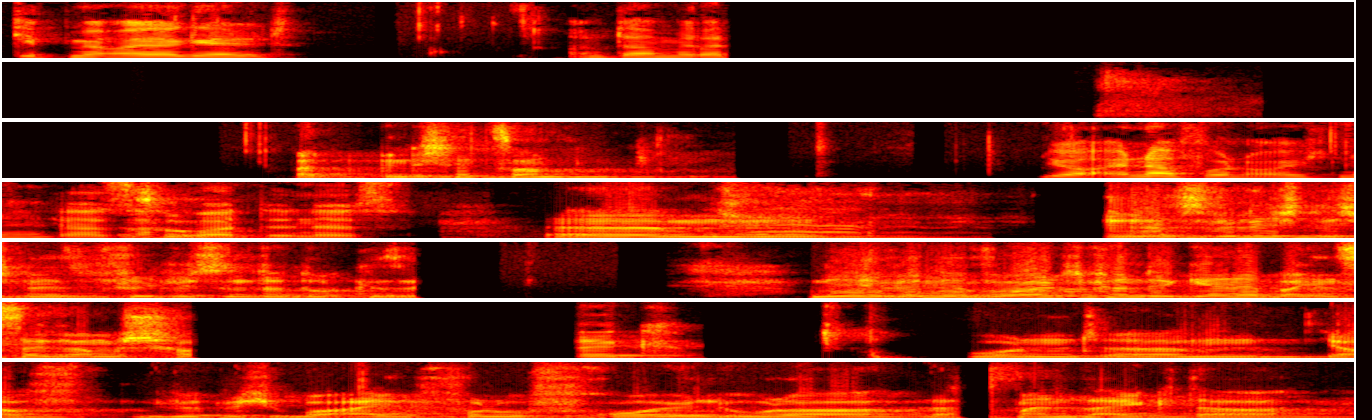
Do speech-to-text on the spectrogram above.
gebt mir euer Geld. Und damit Was, bin ich jetzt dran? Ja, einer von euch, ne? Ja, sag so. mal, Dennis. Ähm, das will ich nicht mehr, fühle mich unter Druck gesetzt. Nee, wenn ihr wollt, könnt ihr gerne bei Instagram schauen. Und ähm, ja, würde mich über ein Follow freuen oder lasst mal ein Like da.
